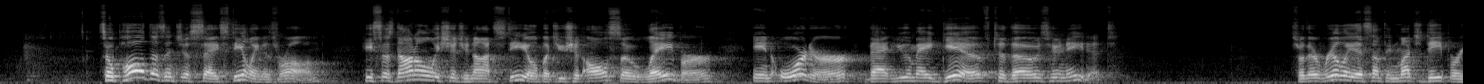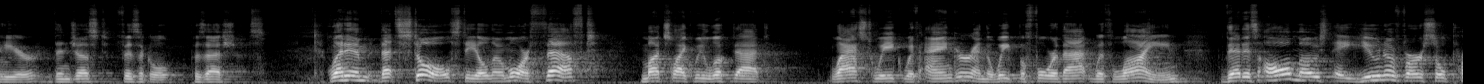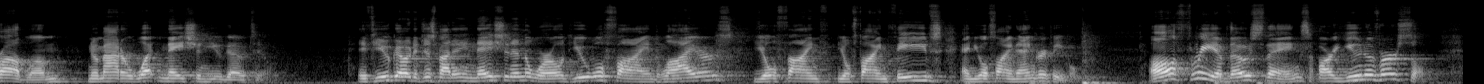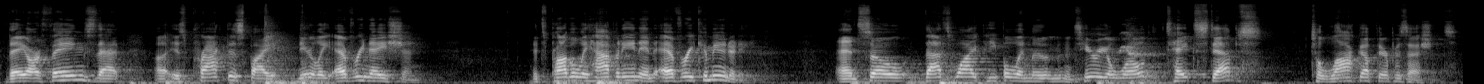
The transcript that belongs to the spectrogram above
So Paul doesn't just say stealing is wrong. He says not only should you not steal, but you should also labor in order that you may give to those who need it. So there really is something much deeper here than just physical possessions. Let him that stole steal no more. Theft, much like we looked at last week with anger and the week before that with lying, that is almost a universal problem no matter what nation you go to. If you go to just about any nation in the world, you will find liars, you'll find, you'll find thieves, and you'll find angry people. All three of those things are universal. They are things that uh, is practiced by nearly every nation. It's probably happening in every community. And so that's why people in the material world take steps to lock up their possessions.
